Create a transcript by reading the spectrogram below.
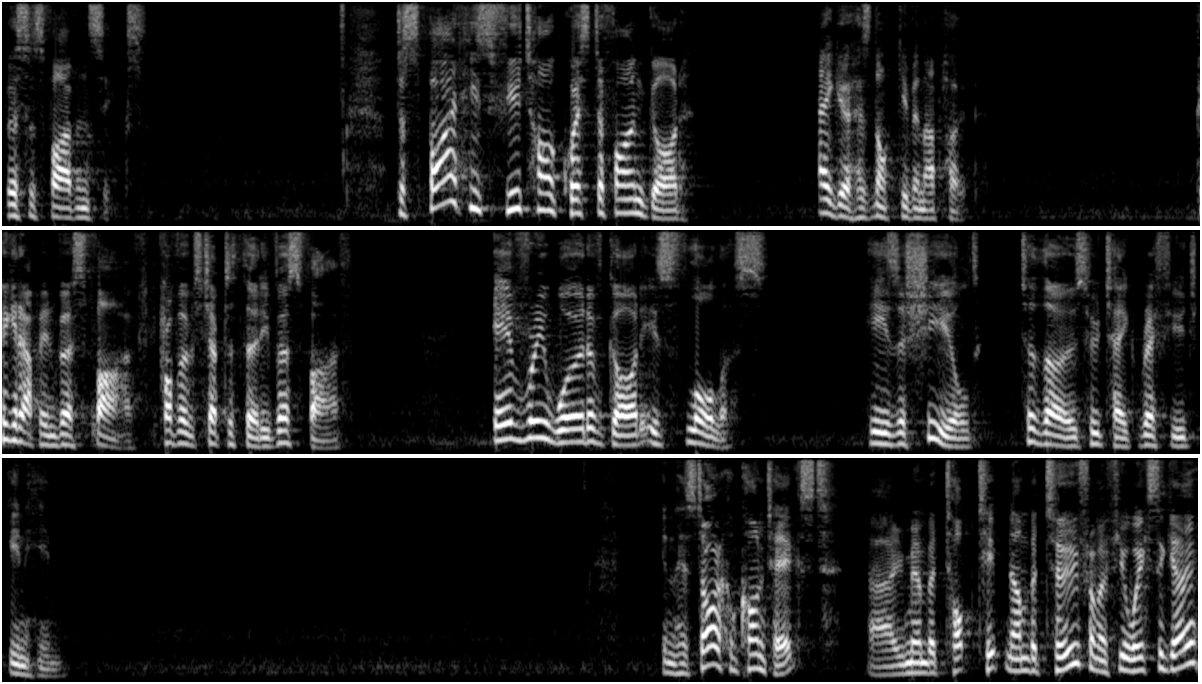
verses 5 and 6. Despite his futile quest to find God, Agur has not given up hope. Pick it up in verse 5, Proverbs chapter 30, verse 5. Every word of God is flawless. He is a shield to those who take refuge in him. In the historical context, uh, remember top tip number two from a few weeks ago?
